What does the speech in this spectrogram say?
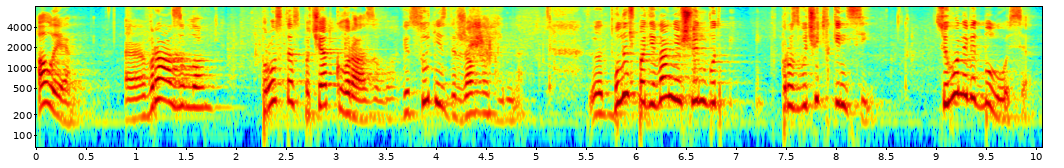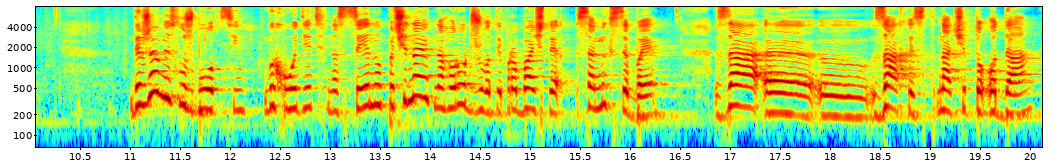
Але вразило, просто спочатку вразило відсутність державного гімна. Е, Були сподівання, що він буде прозвучить в кінці. Цього не відбулося. Державні службовці виходять на сцену, починають нагороджувати, пробачте, самих себе за е, е, захист, начебто ОДА,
